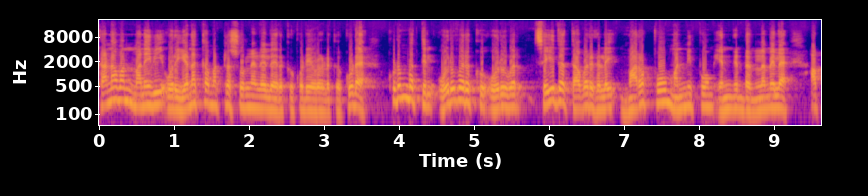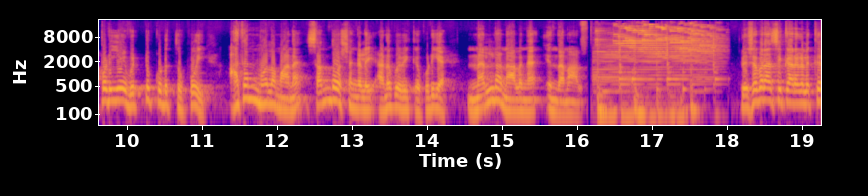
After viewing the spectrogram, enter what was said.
கணவன் மனைவி ஒரு இணக்கமற்ற சூழ்நிலையில் இருக்கக்கூடியவர்களுக்கு கூட குடும்பத்தில் ஒருவருக்கு ஒருவர் செய்த தவறுகளை மறப்போம் மன்னிப்போம் என்கின்ற நிலைமையில அப்படியே விட்டு கொடுத்து போய் அதன் மூலமான சந்தோஷங்களை அனுபவிக்கக்கூடிய நல்ல நாளுங்க இந்த நாள். ரிஷபராசிக்காரர்களுக்கு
